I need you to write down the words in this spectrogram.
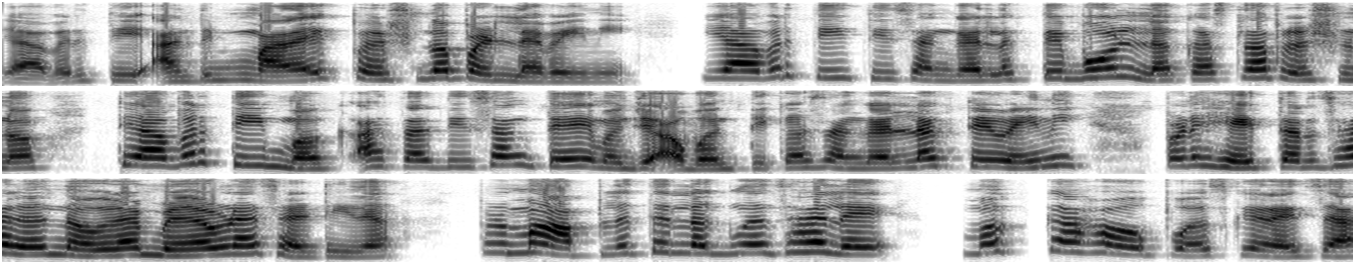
यावरती आणि मला एक प्रश्न पडला वहिनी. यावरती ती सांगायला लागते बोल ना कसला प्रश्न? त्यावरती मग आता ती सांगते म्हणजे अवंतिका सांगायला लागते वहिनी पण हे तर झालं नवरा मिळवण्यासाठी ना. पण मग आपलं तर लग्न झालंय मग का हा उपवास करायचा?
